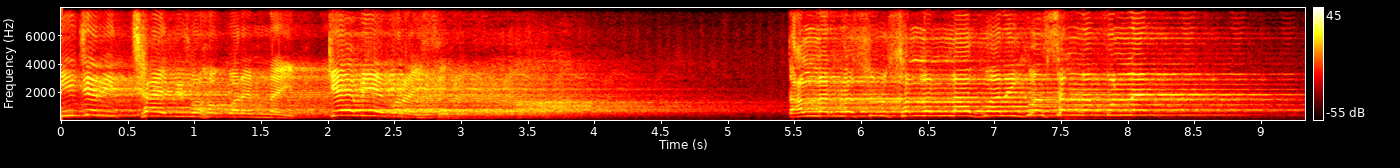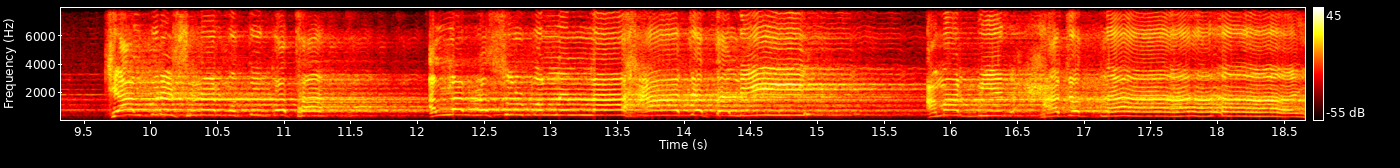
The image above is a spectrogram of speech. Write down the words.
নিজের ইচ্ছায় বিবাহ করেন নাই। কে বিয়ে করাইছে? আল্লাহর রসুল আলাইহি বললেন, খেয়াল করে শোনার মতো কথা। আল্লাহর রসুল বললেন হাজাত আলী আমার বিয়ের হাজত নাই,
